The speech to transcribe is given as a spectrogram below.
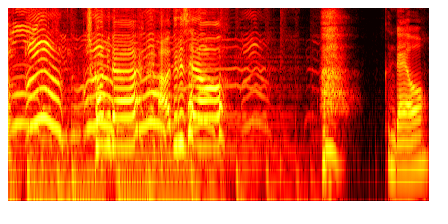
어. 축하합니다. 아들이세요. 근데요,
